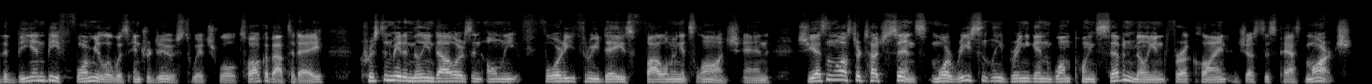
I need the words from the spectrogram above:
the BNB formula was introduced, which we'll talk about today, Kristen made a million dollars in only 43 days following its launch. And she hasn't lost her touch since, more recently bringing in 1.7 million for a client just this past March.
